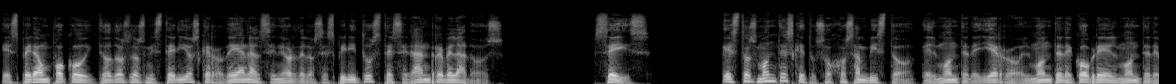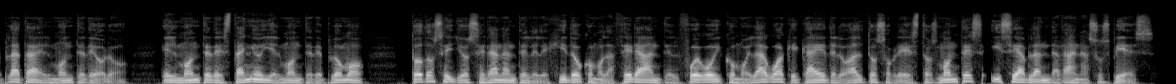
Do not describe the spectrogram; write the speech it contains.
Espera un poco y todos los misterios que rodean al Señor de los Espíritus te serán revelados. 6. Estos montes que tus ojos han visto, el monte de hierro, el monte de cobre, el monte de plata, el monte de oro, el monte de estaño y el monte de plomo, todos ellos serán ante el elegido como la cera ante el fuego y como el agua que cae de lo alto sobre estos montes y se ablandarán a sus pies.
